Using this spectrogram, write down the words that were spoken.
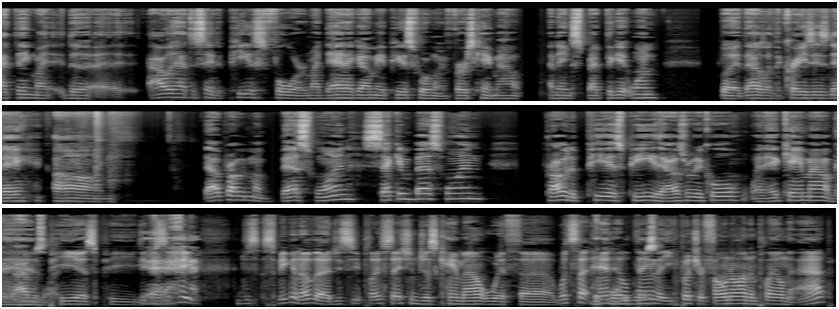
I think my the uh, I would have to say the PS4. My dad had got me a PS4 when it first came out. I didn't expect to get one, but that was like the craziest day. Um, that would probably be my best one. Second best one, probably the PSP. That was really cool when it came out because I was like, PSP. Did you see- Yeah. hey, just, speaking of that, did you see PlayStation just came out with uh, what's that The handheld thing that you can put your phone on and play on the app?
